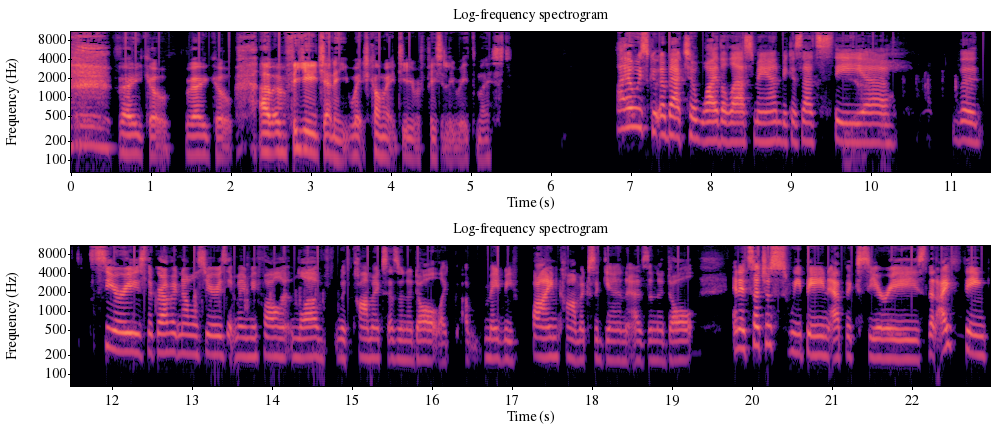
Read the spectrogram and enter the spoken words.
very cool, very cool. Um, and for you, Jennie, which comic do you repeatedly read the most? I always go back to Y: The Last Man because that's the uh, the series, the graphic novel series that made me fall in love with comics as an adult. Like uh, made me find comics again as an adult, and it's such a sweeping, epic series that I think,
